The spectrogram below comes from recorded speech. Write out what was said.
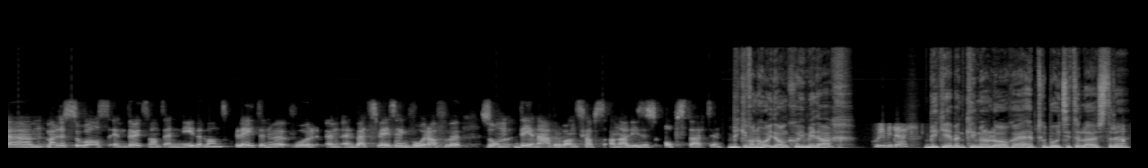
Um, maar dus zoals in Duitsland en Nederland pleiten we voor een, een wetswijziging vooraf we zo'n DNA-verwantschapsanalyses opstarten. Bieke van Hooijdonk, goedemiddag. Goedemiddag. Bieke, je bent criminologe, hebt geboeid zitten luisteren.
